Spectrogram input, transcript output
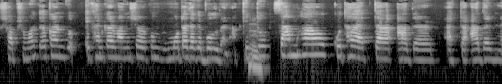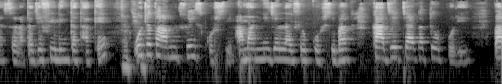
সবসময় কারণ এখানকার মানুষ ওরকম মোটা তাকে বলবে না। কিন্তু সামহাও কোথাও একটা আদার একটা আদারনেস এর একটা যে ফিলিংটা থাকে আচ্ছা। ওইটা তো আমি ফেস করছি আমার নিজের লাইফেও করছি বা কাজের জায়গাতেও করি বা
